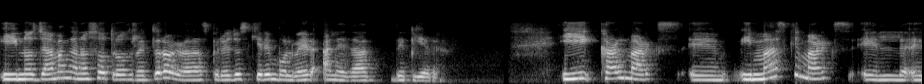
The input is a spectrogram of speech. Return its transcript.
Y nos llaman a nosotros retrógradas, pero ellos quieren volver a la edad de piedra. Y Karl Marx, eh, y más que Marx, eh,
